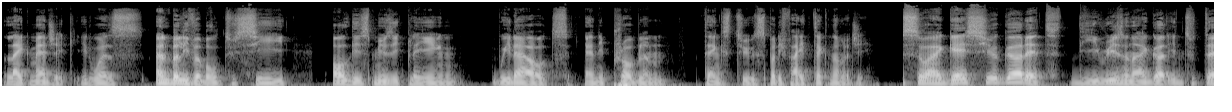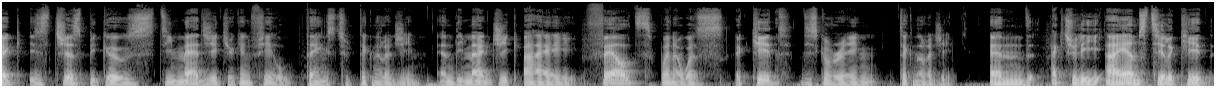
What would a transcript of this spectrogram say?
like magic. It was unbelievable to see all this music playing without any problem thanks to Spotify technology. So I guess you got it. The reason I got into tech is just because the magic you can feel thanks to technology and the magic I felt when I was a kid discovering technology. And actually, I am still a kid.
